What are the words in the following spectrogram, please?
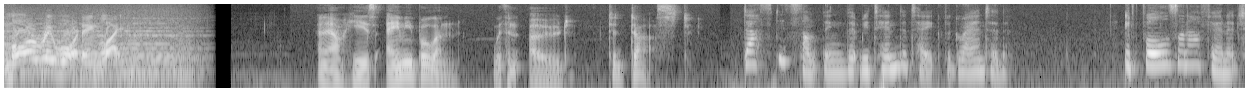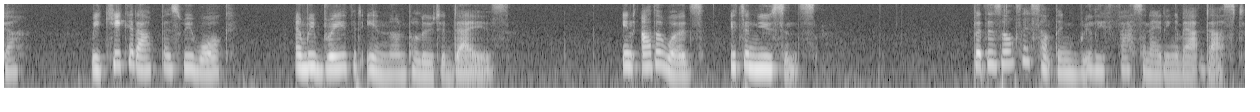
more rewarding life. And now here's Amy Bullen with an ode to dust. Dust is something that we tend to take for granted. It falls on our furniture, we kick it up as we walk, and we breathe it in on polluted days. In other words, it's a nuisance. But there's also something really fascinating about dust.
